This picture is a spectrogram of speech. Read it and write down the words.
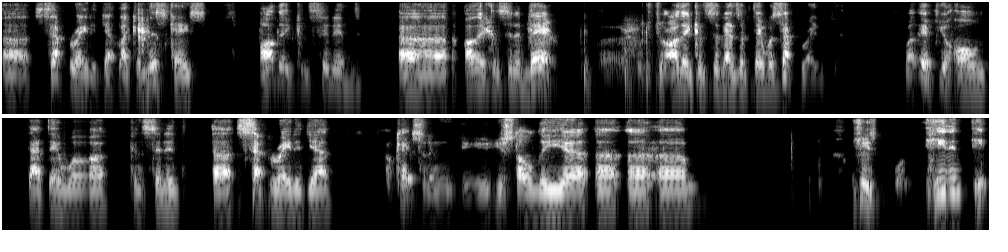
uh, separated yet. Like in this case, are they considered? Uh, are they considered there? Are they considered as if they were separated? Yet? Well, if you hold that they were considered uh, separated yet. Okay, so then you, you stole the. Uh, uh, uh um, means he didn't. He,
